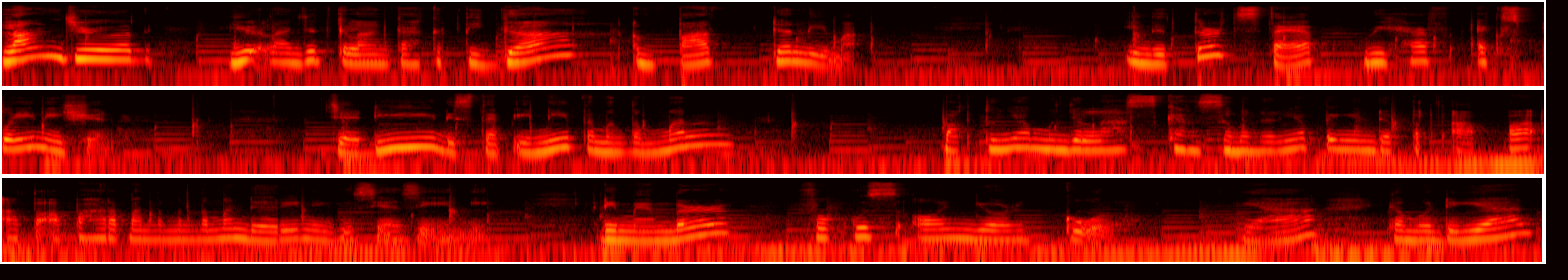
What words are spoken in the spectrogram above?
Lanjut, yuk lanjut ke langkah ketiga, empat, dan lima. In the third step, we have explanation. Jadi di step ini teman-teman waktunya menjelaskan sebenarnya pengen dapat apa atau apa harapan teman-teman dari negosiasi ini. Remember, focus on your goal. Ya. Kemudian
